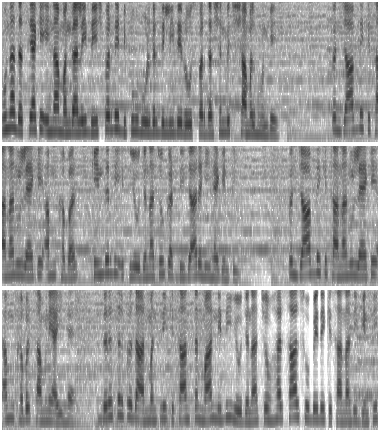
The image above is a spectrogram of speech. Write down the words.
ਉਹਨਾਂ ਦੱਸਿਆ ਕਿ ਇਹਨਾਂ ਮੰਗਾਂ ਲਈ ਦੇਸ਼ ਭਰ ਦੇ ਡਿਪੂ ਹੋਲਡਰ ਦਿੱਲੀ ਦੇ ਰੋਸ ਪ੍ਰਦਰਸ਼ਨ ਵਿੱਚ ਸ਼ਾਮਲ ਹੋਣਗੇ। ਪੰਜਾਬ ਦੇ ਕਿਸਾਨਾਂ ਨੂੰ ਲੈ ਕੇ ਅਮ ਖਬਰ ਕੇਂਦਰ ਦੀ ਇਸ ਯੋਜਨਾ ਚੋਂ ਘਟਦੀ ਜਾ ਰਹੀ ਹੈ ਗਿਣਤੀ। ਪੰਜਾਬ ਦੇ ਕਿਸਾਨਾਂ ਨੂੰ ਲੈ ਕੇ ਅਮ ਖਬਰ ਸਾਹਮਣੇ ਆਈ ਹੈ। ਦਰਅਸਲ ਪ੍ਰਧਾਨ ਮੰਤਰੀ ਕਿਸਾਨ ਸਨਮਾਨ ਨਿਧੀ ਯੋਜਨਾ ਚੋਂ ਹਰ ਸਾਲ ਸੂਬੇ ਦੇ ਕਿਸਾਨਾਂ ਦੀ ਗਿਣਤੀ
